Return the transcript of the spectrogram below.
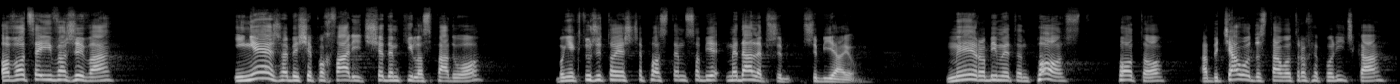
owoce i warzywa. I nie, żeby się pochwalić, 7 kilo spadło, bo niektórzy to jeszcze postem sobie medale przy, przybijają. My robimy ten post po to, aby ciało dostało trochę policzka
